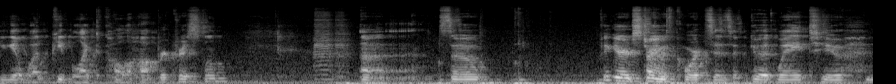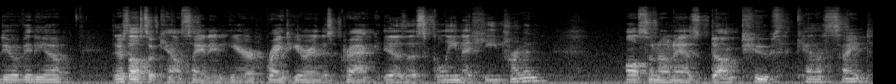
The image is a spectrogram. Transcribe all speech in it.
you get what people like to call a hopper crystal. Uh, so, figured starting with quartz is a good way to do a video. There's also calcite in here. Right here in this crack is a scalenohedron, also known as dogtooth calcite.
